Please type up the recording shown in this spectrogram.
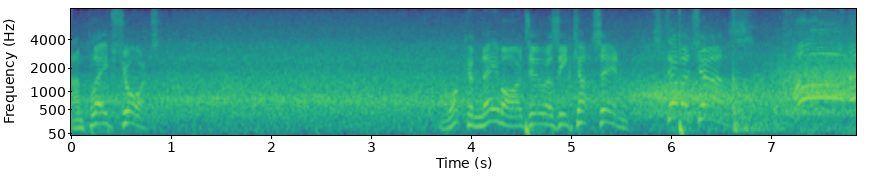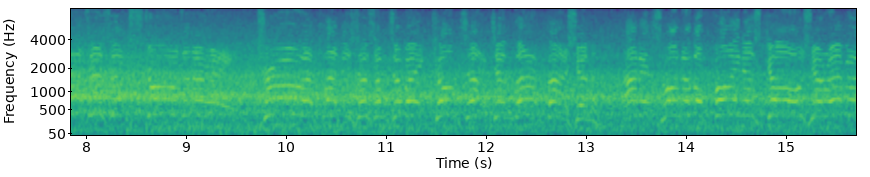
And played short. And what can Neymar do as he cuts in? Still a chance. Oh, that is extraordinary! True athleticism to make contact in that fashion. And it's one of the finest goals you're ever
